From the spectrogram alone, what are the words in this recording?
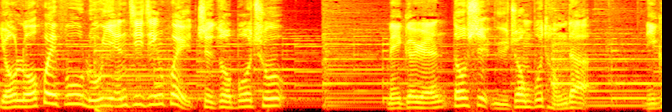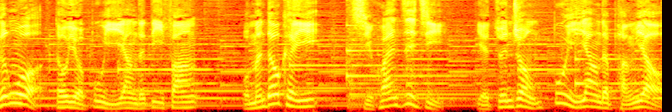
由罗惠夫卢颜基金会制作播出。每个人都是与众不同的，你跟我都有不一样的地方，我们都可以喜欢自己，也尊重不一样的朋友。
